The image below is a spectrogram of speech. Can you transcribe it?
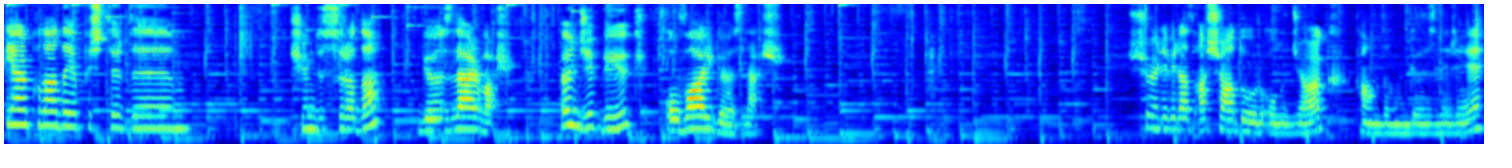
diğer kulağı da yapıştırdım. Şimdi sırada gözler var. Önce büyük oval gözler. Şöyle biraz aşağı doğru olacak pandanın gözleri.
